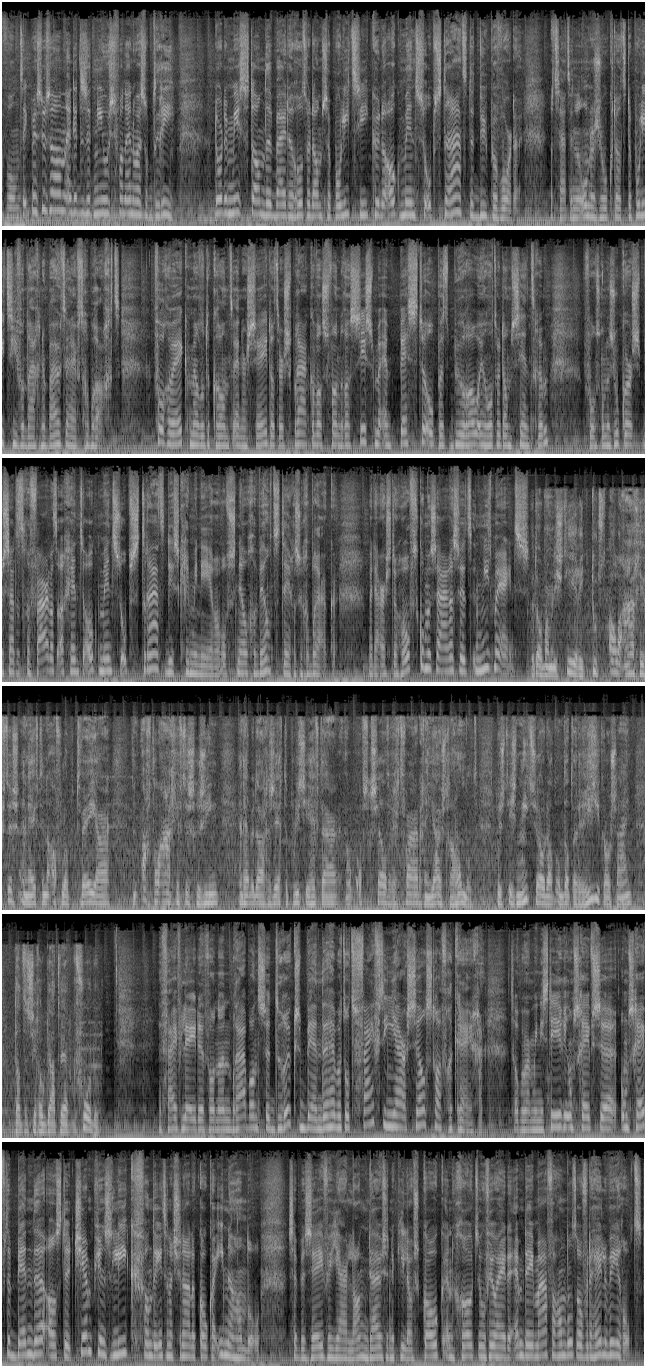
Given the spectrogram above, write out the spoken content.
Goedenavond, ik ben Suzanne en dit is het nieuws van NOS op 3. Door de misstanden bij de Rotterdamse politie kunnen ook mensen op straat de dupe worden. Dat staat in een onderzoek dat de politie vandaag naar buiten heeft gebracht. Vorige week meldde de krant NRC dat er sprake was van racisme en pesten op het bureau in Rotterdam Centrum. Volgens onderzoekers bestaat het gevaar dat agenten ook mensen op straat discrimineren of snel geweld tegen ze gebruiken. Maar daar is de hoofdcommissaris het niet mee eens. Het Openbaar Ministerie toetst alle aangiftes en heeft in de afgelopen twee jaar een achttal aangiftes gezien. En hebben daar gezegd, de politie heeft daar op zichzelf rechtvaardig en juist gehandeld. Dus het is niet zo dat omdat er risico's zijn, dat het zich ook daadwerkelijk voordoet. De vijf leden van een Brabantse drugsbende hebben tot 15 jaar celstraf gekregen. Het Openbaar Ministerie omschreef, ze, de bende als de Champions League van de internationale cocaïnehandel. Ze hebben zeven jaar lang duizenden kilo's coke en grote hoeveelheden MDMA verhandeld over de hele wereld.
